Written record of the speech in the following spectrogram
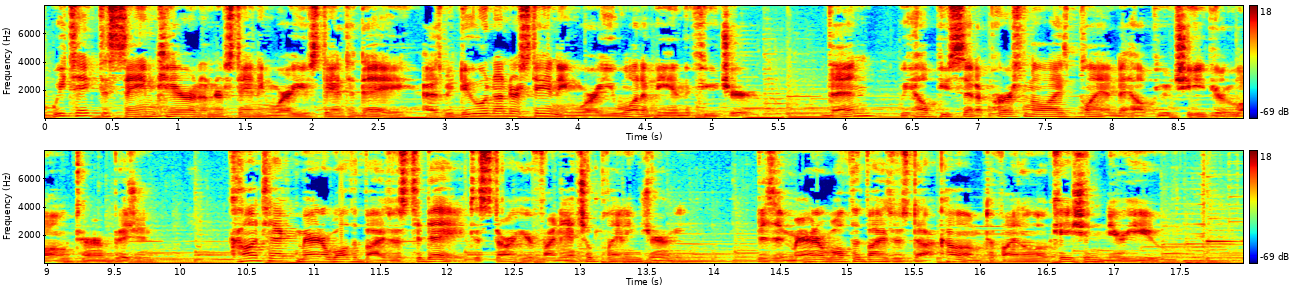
We take the same care in understanding where you stand today as we do in understanding where you want to be in the future. Then, we help you set a personalized plan to help you achieve your long term vision. Contact Mariner Wealth Advisors today to start your financial planning journey. Visit MarinerWealthAdvisors.com to find a location near you.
